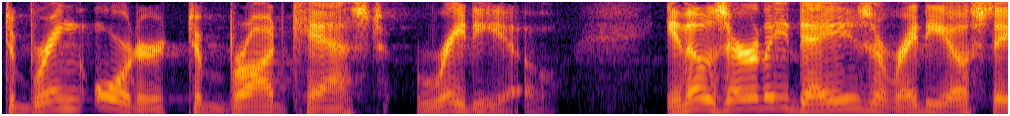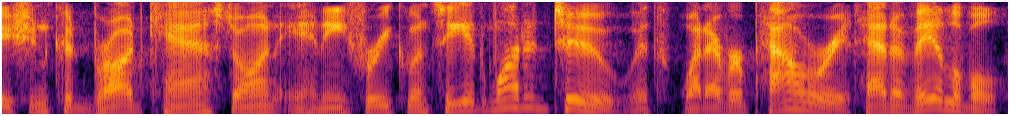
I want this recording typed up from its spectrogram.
to bring order to broadcast radio. In those early days, a radio station could broadcast on any frequency it wanted to, with whatever power it had available.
